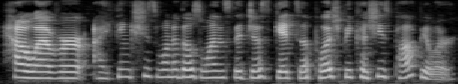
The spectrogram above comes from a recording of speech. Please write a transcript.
However, I think she's one of those ones that just gets a push because she's popular.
